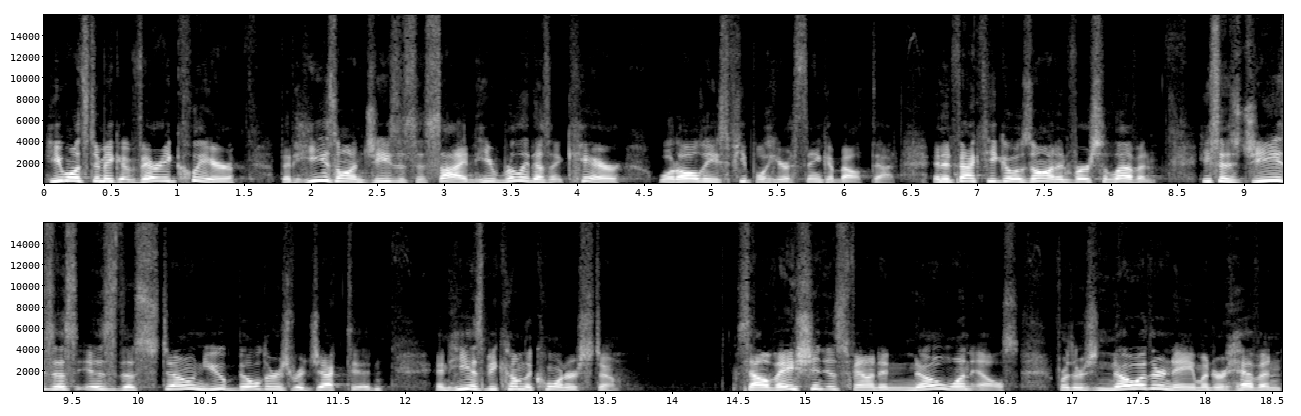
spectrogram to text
He wants to make it very clear that he's on Jesus' side, and he really doesn't care what all these people here think about that. And in fact, he goes on in verse 11. He says, Jesus is the stone you builders rejected, and he has become the cornerstone. Salvation is found in no one else, for there's no other name under heaven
